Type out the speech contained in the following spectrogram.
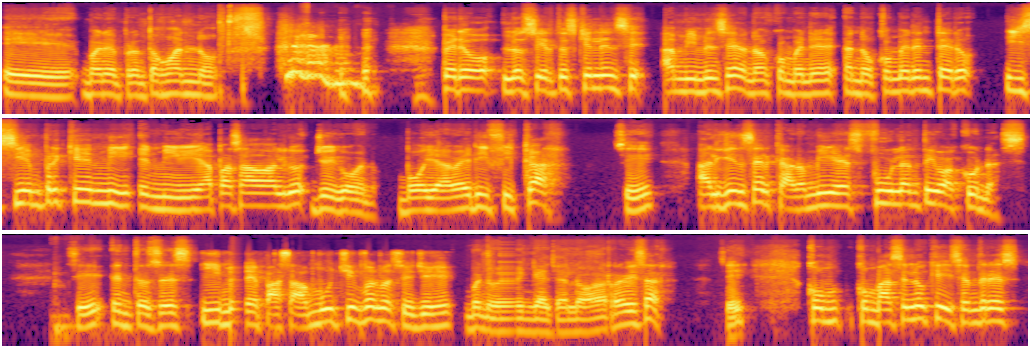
eh, bueno, de pronto Juan no, Pero lo cierto es que a mí me enseñaron a, comer, a no comer entero y siempre que en mi, en mi vida ha pasado algo, yo digo, bueno, voy a verificar, ¿sí? Alguien cercano a mí es full antivacunas, ¿sí? Entonces, y me pasaba mucha información, yo dije, bueno, venga, ya lo voy a revisar, ¿sí? Con, con base en lo que dice Andrés,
